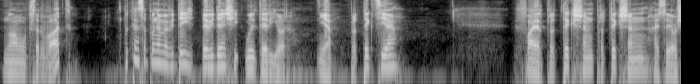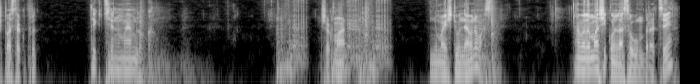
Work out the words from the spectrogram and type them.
nu am observat, putem să punem evident, evident și ulterior. Ia, yeah. protecție, fire protection, protection, hai să iau și pe asta cu protecție, nu mai am loc. Și acum nu mai știu unde am rămas. Am rămas și cu un lasă în brațe.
